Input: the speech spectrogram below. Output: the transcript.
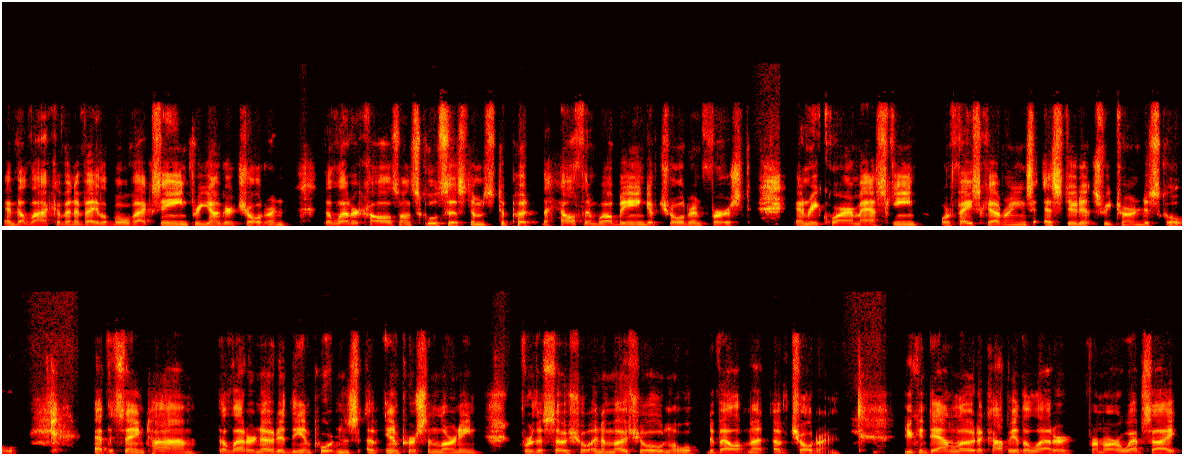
and the lack of an available vaccine for younger children, the letter calls on school systems to put the health and well being of children first and require masking or face coverings as students return to school. At the same time, the letter noted the importance of in person learning for the social and emotional development of children. You can download a copy of the letter from our website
